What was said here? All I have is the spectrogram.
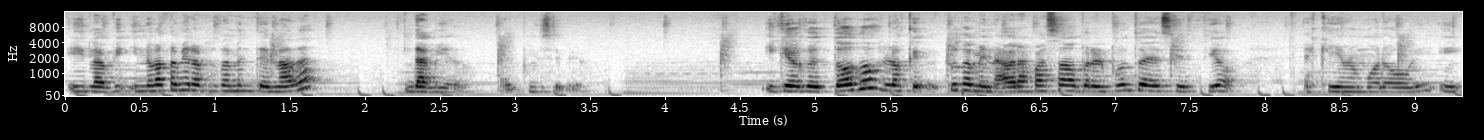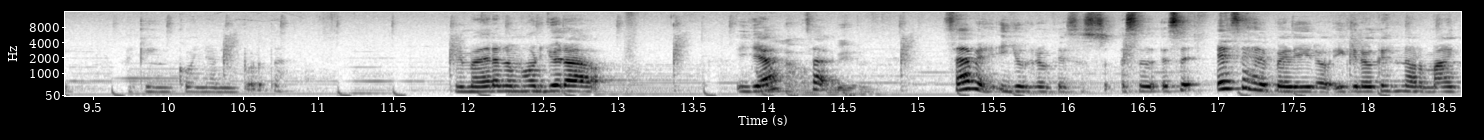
y, la, y no va a cambiar absolutamente nada, da miedo al principio. Y creo que todos los que tú también habrás pasado por el punto de decir, tío, es que yo me muero hoy y a quién coño le importa. Mi madre a lo mejor llora y ya, ¿sabes? ¿Sabes? Y yo creo que eso, es- eso- ese, ese es el peligro y creo que es normal,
